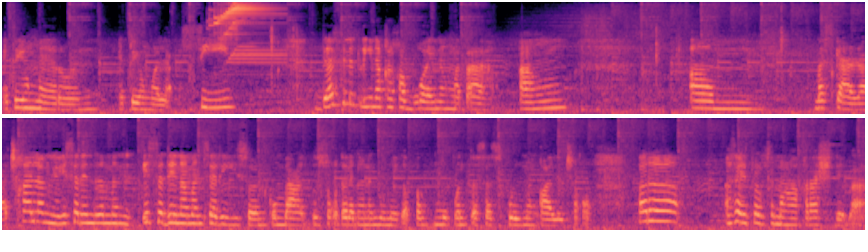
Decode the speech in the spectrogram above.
Ito yung meron. Ito yung wala. See? Definitely nakakabuhay ng mata ang um, mascara. Tsaka alam nyo, isa, rin naman, isa din naman sa reason kung bakit gusto ko talaga nag-makeup pag pumupunta sa school nung college ako. Para, aside from sa mga crush, ba diba?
